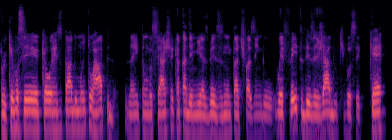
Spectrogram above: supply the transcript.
porque você quer o resultado muito rápido, né? Então você acha que a academia às vezes não está te fazendo o efeito desejado que você quer,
